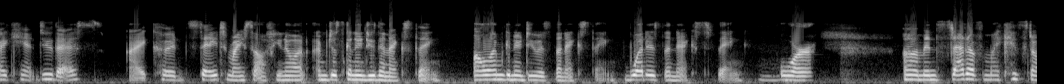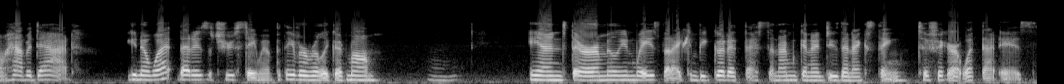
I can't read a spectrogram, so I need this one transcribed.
I can't do this, I could say to myself, you know what, I'm just going to do the next thing. All I'm going to do is the next thing. What is the next thing? Mm-hmm. Or um, instead of, my kids don't have a dad, you know what, that is a true statement, but they have a really good mom. Mm-hmm and there are a million ways that I can be good at this, and I'm going to do the next thing to figure out what that is.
